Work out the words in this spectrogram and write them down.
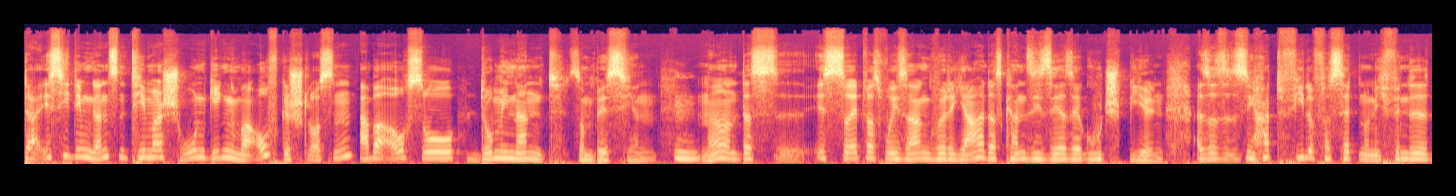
da ist sie dem ganzen Thema schon gegenüber aufgeschlossen, aber auch so dominant, so ein bisschen. Mhm. Ne? Und das äh, ist so etwas, wo ich sagen würde, ja, das kann sie sehr, sehr gut spielen. Also sie hat viele Facetten und ich finde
